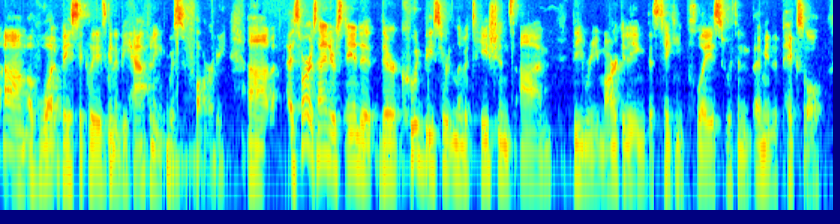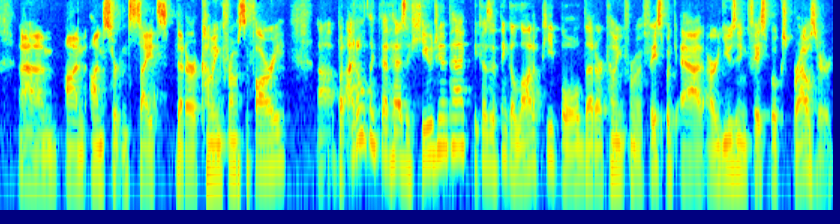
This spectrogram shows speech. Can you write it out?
um, of what basically is going to be happening with Safari. Uh, as far as I understand it, there could be certain limitations on the remarketing that's taking place within, I mean, the Pixel um, on on certain sites that are coming from Safari. Uh, but I don't think that has a huge impact because I think a lot of people that are coming from a Facebook ad are using Facebook's browser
